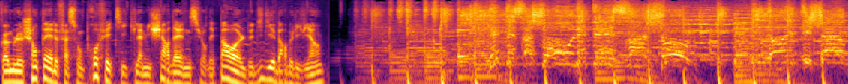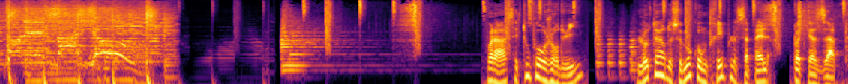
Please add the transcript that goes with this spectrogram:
Comme le chantait de façon prophétique l'ami Chardenne sur des paroles de Didier Barbelivien. Voilà, c'est tout pour aujourd'hui. L'auteur de ce mot compte triple s'appelle Podcast Zap.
